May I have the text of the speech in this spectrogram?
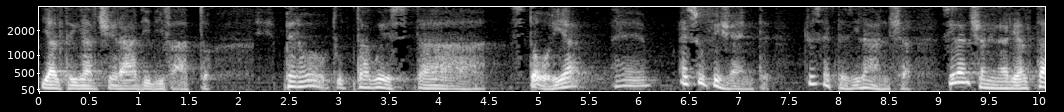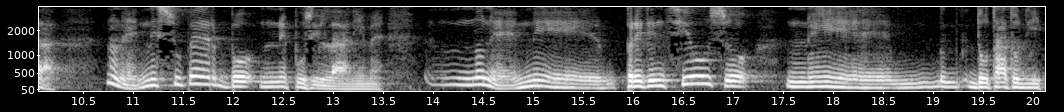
gli altri carcerati di fatto. Però tutta questa storia è, è sufficiente. Giuseppe si lancia, si lancia nella realtà non è né superbo né pusillanime, non è né pretenzioso né dotato di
